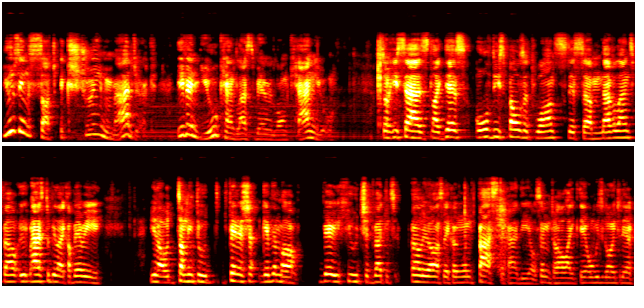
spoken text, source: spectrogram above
Using such extreme magic, even you can't last very long, can you? So he says like this, all these spells at once, this um, Neverland spell, it has to be like a very, you know, something to finish, give them a very huge advantage early on so they can win faster kind of deal. Similar to like they always go into their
